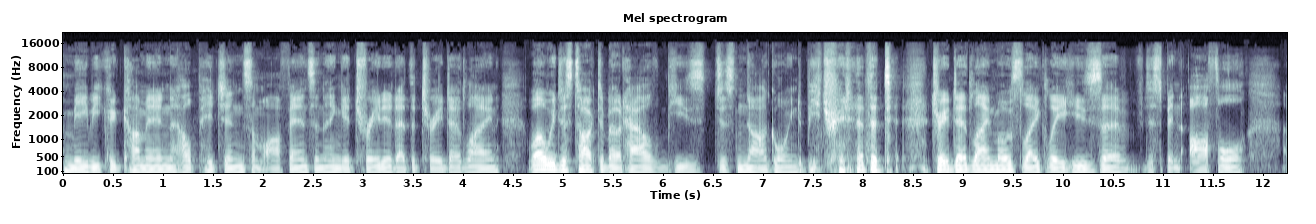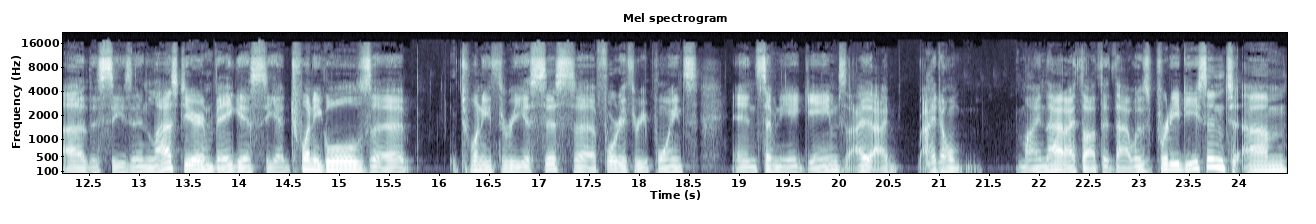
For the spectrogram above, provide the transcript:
maybe could come in, help pitch in some offense, and then get traded at the trade deadline. Well, we just talked about how he's just not going to be traded at the t- trade deadline, most likely. He's uh, just been awful this season. Last year in Vegas, he had 20 goals. 23 assists, 43 points in 78 games. I, I I don't mind that. I thought that that was pretty decent. Um,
